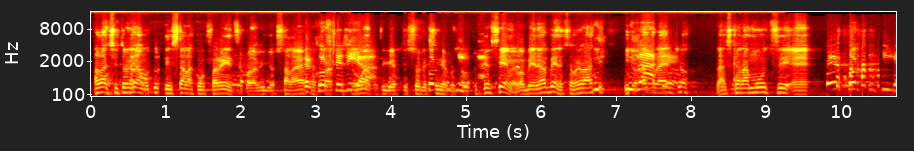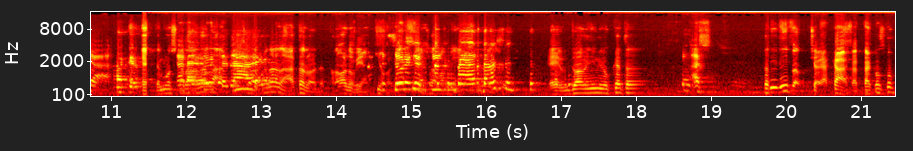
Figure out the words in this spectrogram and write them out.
Allora ci troviamo tutti in sala conferenza con la videosala eh, per cortesia. tutti gli assessori e sindaco tutti assieme va bene va bene siamo arrivati. Io la Greggio la Scaramuzzi e per cortesia. eh, siamo scaravallati allora ho detto no vado via. assessore Gattino merda e doveva venire Lucchetta cioè a casa attacco con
